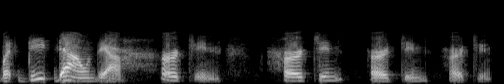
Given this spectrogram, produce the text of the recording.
But deep down, they are hurting, hurting, hurting, hurting.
